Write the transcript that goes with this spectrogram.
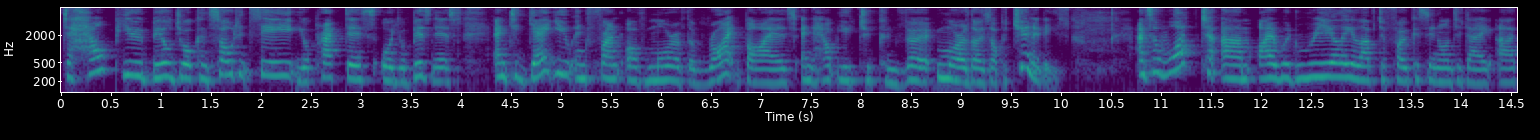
to help you build your consultancy, your practice, or your business, and to get you in front of more of the right buyers and help you to convert more of those opportunities. And so, what um, I would really love to focus in on today are,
